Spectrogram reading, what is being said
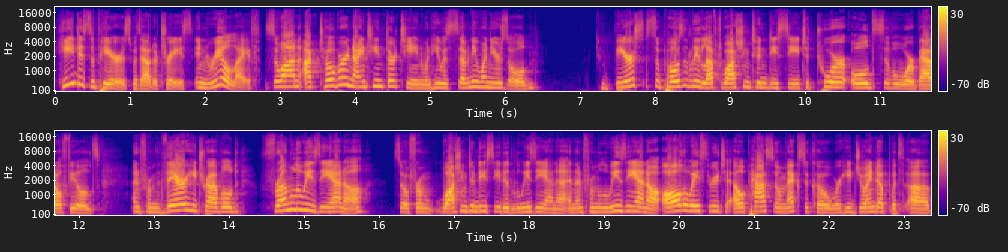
He disappears without a trace in real life. So on October 1913, when he was 71 years old, Bierce supposedly left Washington, D.C. to tour old Civil War battlefields. And from there, he traveled from Louisiana, so from Washington, D.C. to Louisiana, and then from Louisiana all the way through to El Paso, Mexico, where he joined up with uh,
